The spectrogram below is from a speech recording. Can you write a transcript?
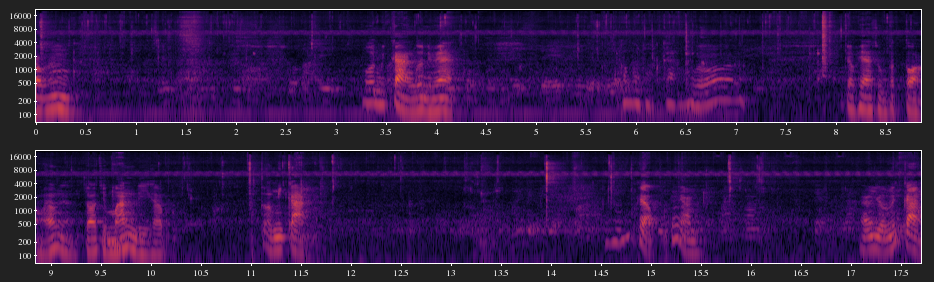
ครับอืมโอ้ยมีกลางตัวนี่แม่เขามาถอดกลางโอ้ยเจ้าแพรสุ่มปตองแล้วเนี่ยจอจิมันดีครับตอนมีกลางแบบงามยังอยู่ไม่กลาง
